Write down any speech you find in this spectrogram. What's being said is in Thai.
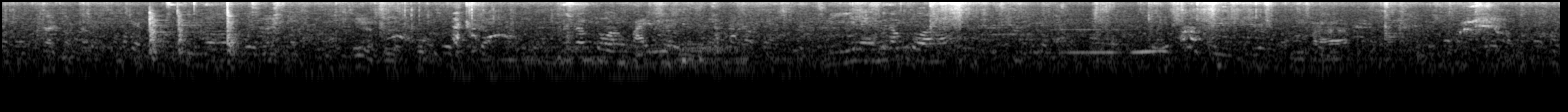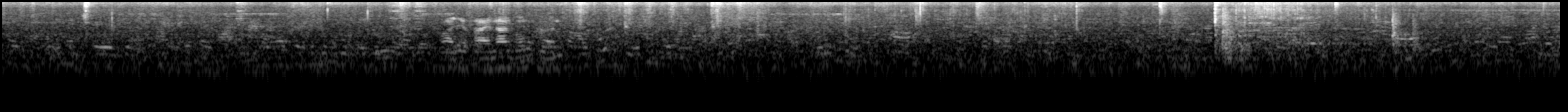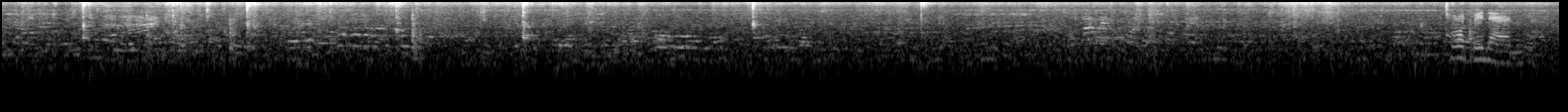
่ต้องตวงไปเลยหนีเลยไม่ต้องตวงนะว่าจะถ่ายนานผมเขิน ดไม่นานค่ะ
